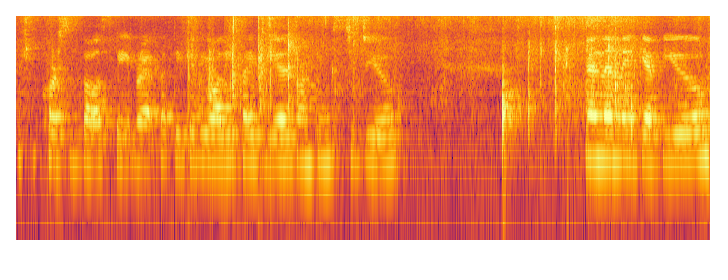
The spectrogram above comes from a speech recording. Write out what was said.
which of course is Bella's favorite, but they give you all these ideas on things to do. And then they give you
